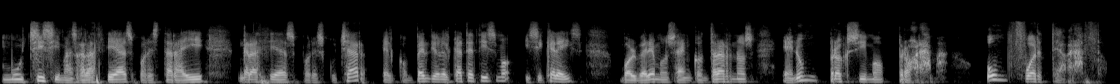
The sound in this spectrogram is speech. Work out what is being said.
Muchísimas gracias por estar ahí, gracias por escuchar el compendio del catecismo y si queréis, volveremos a encontrarnos en un próximo programa. Un fuerte abrazo.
